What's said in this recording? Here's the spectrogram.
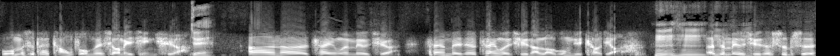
我们是派唐凤跟肖美琴去啊。对。啊，那蔡英文没有去啊？蔡英文就蔡英文去，那老公就跳脚了。嗯哼，但是没有去，那是不是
